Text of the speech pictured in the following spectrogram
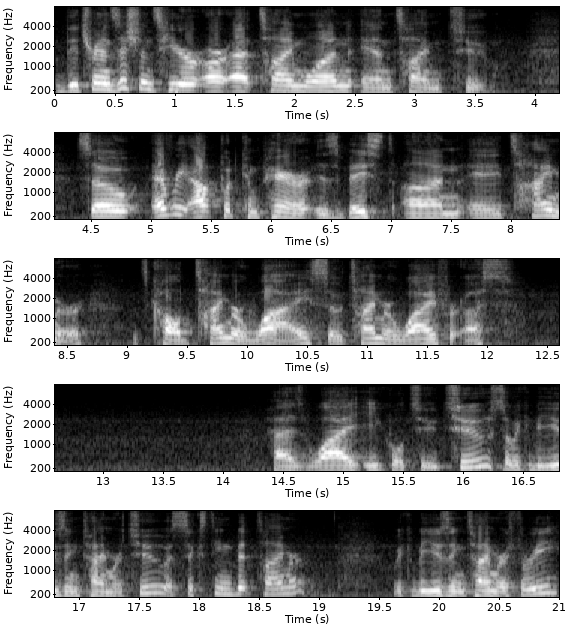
the transitions here are at time 1 and time 2. So every output compare is based on a timer. It's called timer Y. So timer Y for us has y equal to 2, so we could be using timer 2, a 16-bit timer. We could be using timer 3,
